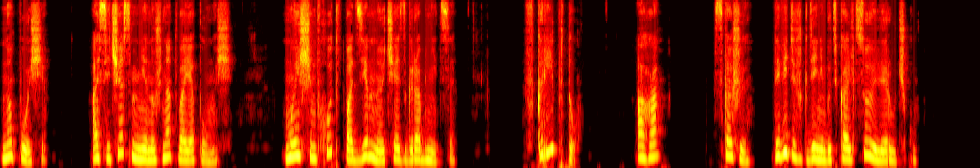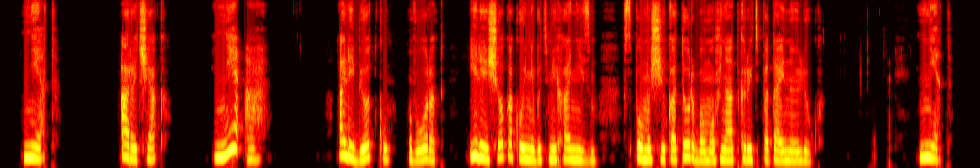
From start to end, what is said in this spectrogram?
но позже. А сейчас мне нужна твоя помощь. Мы ищем вход в подземную часть гробницы. В крипту? Ага. Скажи, ты видишь где-нибудь кольцо или ручку? Нет. А рычаг? Не-а. А лебедку, ворот или еще какой-нибудь механизм, с помощью которого можно открыть потайной люк? Нет.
